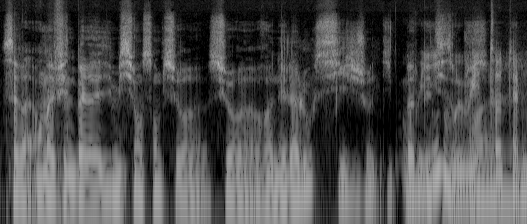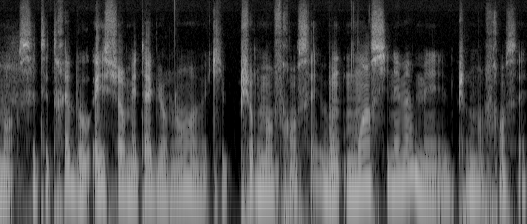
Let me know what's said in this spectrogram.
C'est vrai, on a fait une belle émission ensemble sur, sur René Laloux, si je dis pas de bêtises. Oui, oui, totalement. C'était très beau. Et sur Métal Hurlant, euh, qui est purement français. Bon, moins cinéma, mais purement français.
